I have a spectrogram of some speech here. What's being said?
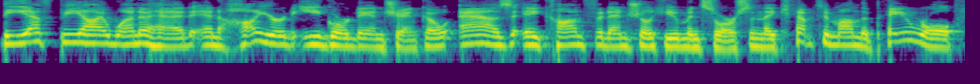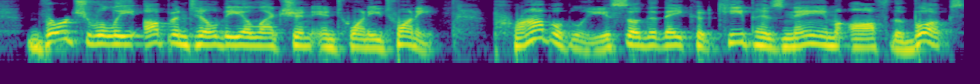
the FBI went ahead and hired Igor Danchenko as a confidential human source, and they kept him on the payroll virtually up until the election in 2020. Probably so that they could keep his name off the books,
